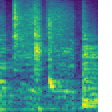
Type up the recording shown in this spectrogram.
Okay.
